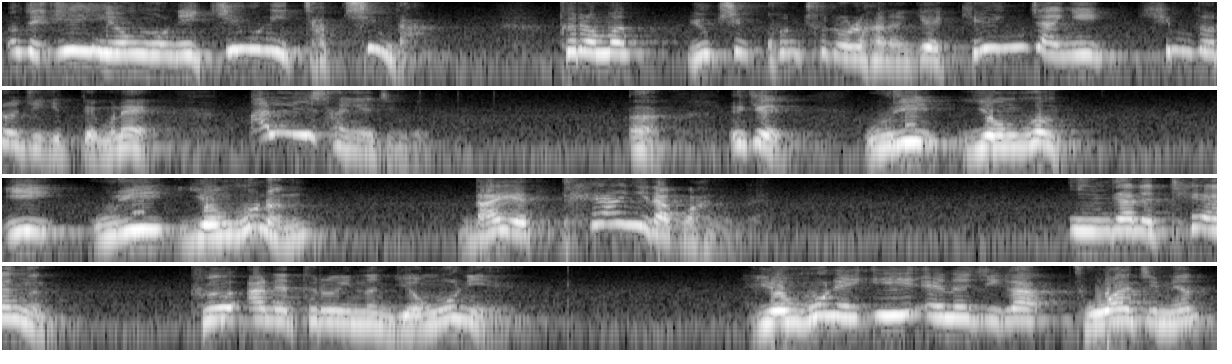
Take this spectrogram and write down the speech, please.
근데 이 영혼이 기운이 잡친다. 그러면 육신 컨트롤 하는 게 굉장히 힘들어지기 때문에 빨리 상해집니다. 어, 이렇게 우리 영혼, 이 우리 영혼은 나의 태양이라고 하는 거예요. 인간의 태양은 그 안에 들어있는 영혼이에요. 영혼의 이 에너지가 좋아지면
